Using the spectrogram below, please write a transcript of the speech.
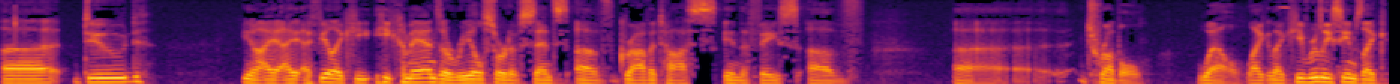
uh, dude. You know, I, I- feel like he, he commands a real sort of sense of gravitas in the face of trouble well. Like like he really seems like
